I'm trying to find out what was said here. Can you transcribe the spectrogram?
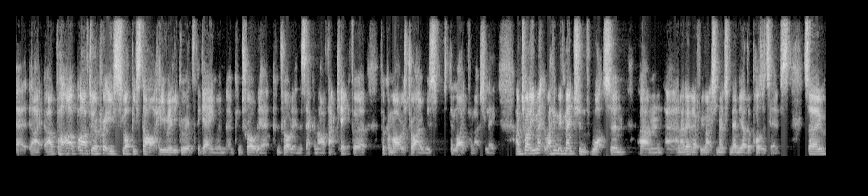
uh, after a pretty sloppy start, he really grew into the game and, and, controlled it. Controlled it in the second half. That kick for for Camara's try was delightful, actually. Um, Charlie, I think we've mentioned Watson, um, and I don't know if we've actually mentioned any other positives. So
